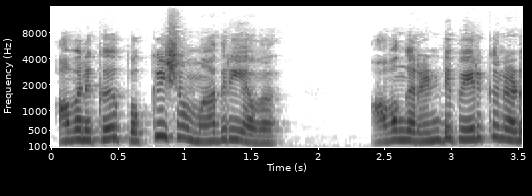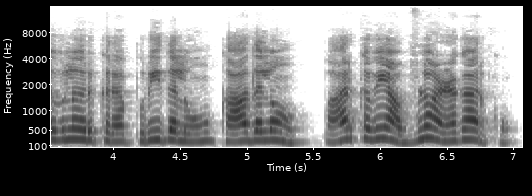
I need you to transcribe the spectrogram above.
அவனுக்கு பொக்கிஷம் மாதிரி அவ. அவங்க ரெண்டு பேருக்கு நடுவில் இருக்கிற புரிதலும் காதலும் பார்க்கவே அவ்வளோ அழகாக இருக்கும்.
